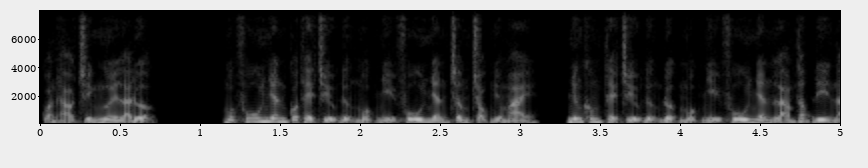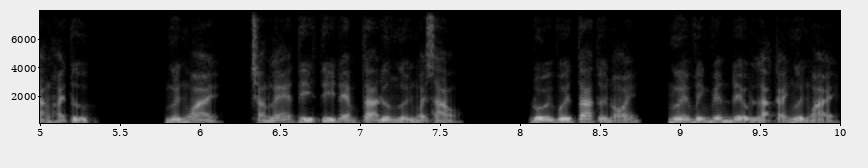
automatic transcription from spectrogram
quản hảo chính ngươi là được. Một phu nhân có thể chịu đựng một nhị phu nhân châm chọc điểm ai, nhưng không thể chịu đựng được một nhị phu nhân làm thấp đi nàng hải tử. Người ngoài, chẳng lẽ tỷ tỷ đem ta đưa người ngoài sao? Đối với ta tới nói, ngươi vĩnh viễn đều là cái người ngoài.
